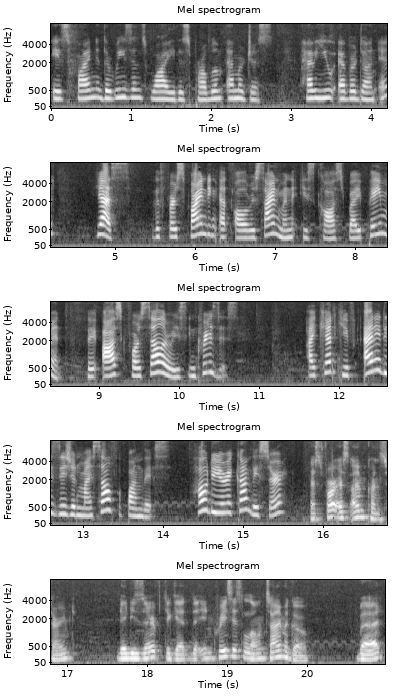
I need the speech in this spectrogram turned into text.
is find the reasons why this problem emerges. Have you ever done it? Yes, the first finding at all resignment is caused by payment. They ask for salaries increases. I can't give any decision myself upon this. How do you reckon this, sir? As far as I'm concerned, they deserve to get the increases a long time ago. But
